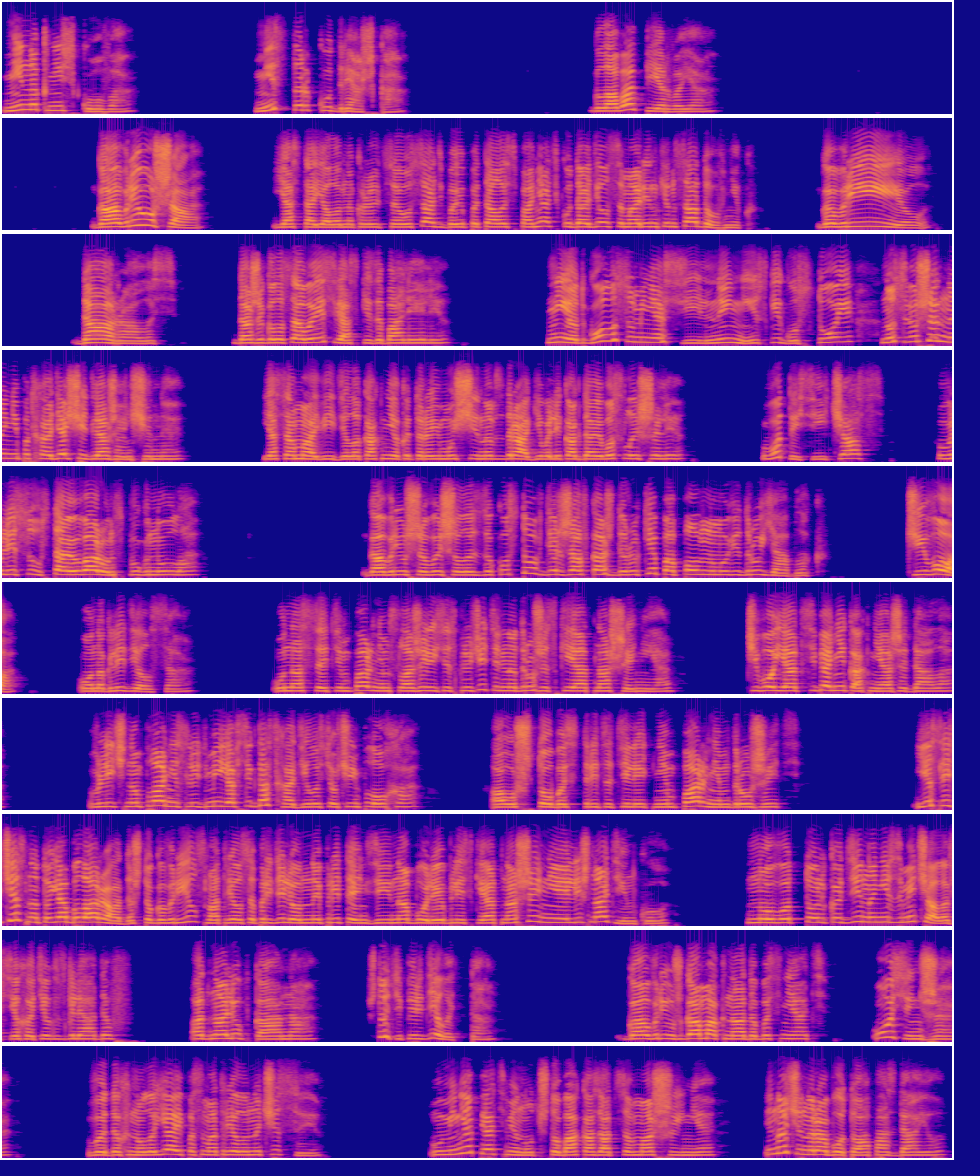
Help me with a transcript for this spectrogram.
Нина Князькова. Мистер Кудряшка. Глава первая. Гаврюша! Я стояла на крыльце усадьбы и пыталась понять, куда делся Маринкин садовник. Гавриил! Да, оралась. Даже голосовые связки заболели. Нет, голос у меня сильный, низкий, густой, но совершенно не подходящий для женщины. Я сама видела, как некоторые мужчины вздрагивали, когда его слышали. Вот и сейчас в лесу стаю ворон спугнула. Гаврюша вышел из-за кустов, держа в каждой руке по полному ведру яблок. «Чего?» — он огляделся. «У нас с этим парнем сложились исключительно дружеские отношения чего я от себя никак не ожидала. В личном плане с людьми я всегда сходилась очень плохо. А уж чтобы с тридцатилетним парнем дружить. Если честно, то я была рада, что Гавриил смотрел с определенной претензией на более близкие отношения лишь на Динку. Но вот только Дина не замечала всех этих взглядов. Одна любка она. Что теперь делать-то? Гаврюш, гамак надо бы снять. Осень же, выдохнула я и посмотрела на часы. У меня пять минут, чтобы оказаться в машине, иначе на работу опоздаю.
